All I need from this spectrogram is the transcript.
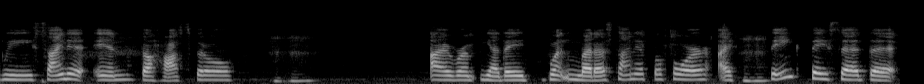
we signed it in the hospital. Mm-hmm. I rem- yeah, they wouldn't let us sign it before. I mm-hmm. think they said that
